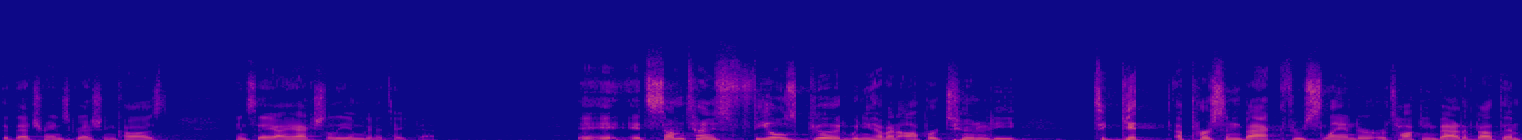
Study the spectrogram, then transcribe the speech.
that that transgression caused and say, I actually am going to take that. It, it, sometimes feels good when you have an opportunity to get a person back through slander or talking bad about them.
